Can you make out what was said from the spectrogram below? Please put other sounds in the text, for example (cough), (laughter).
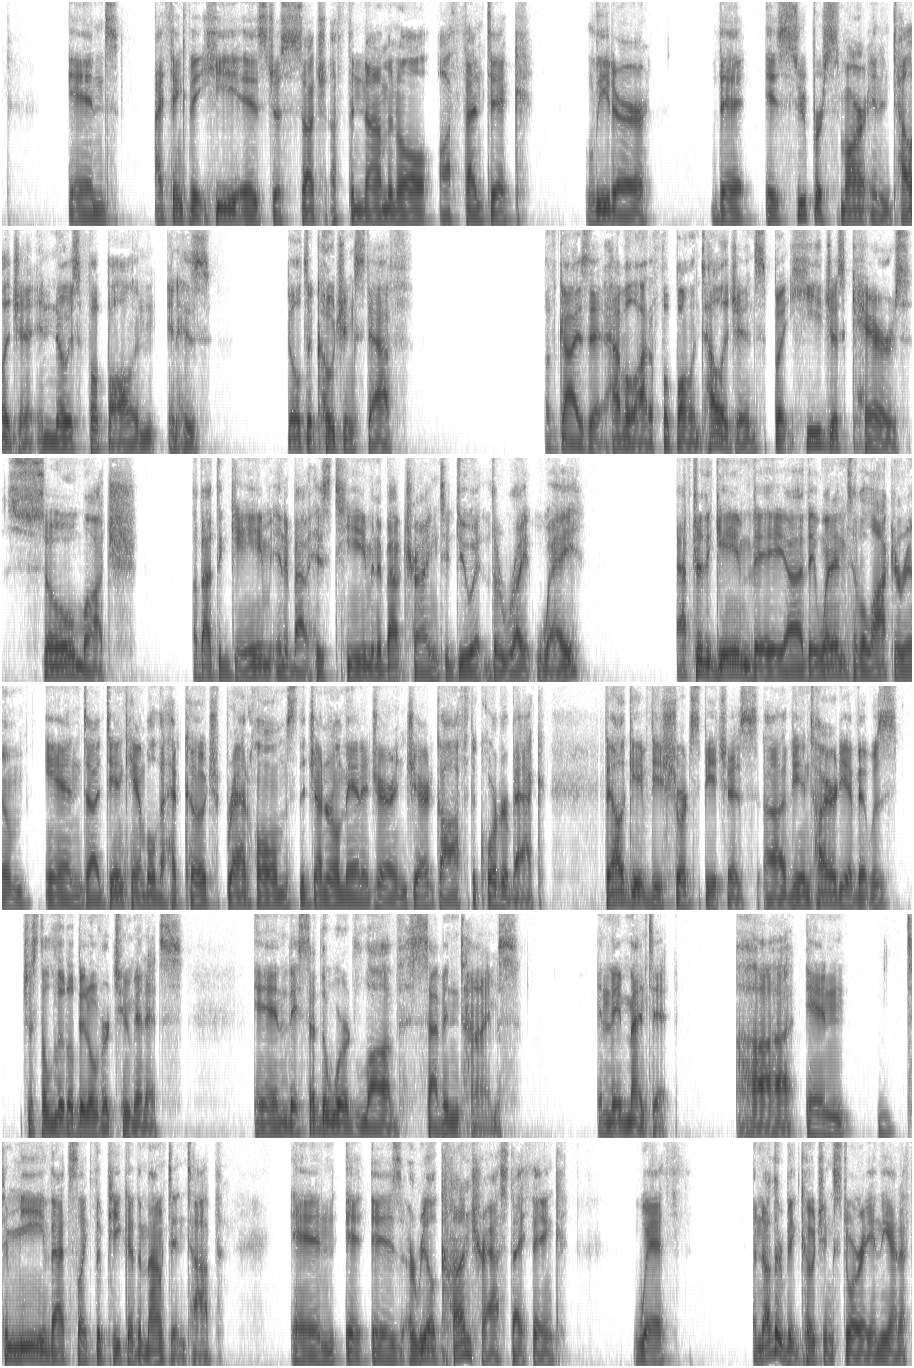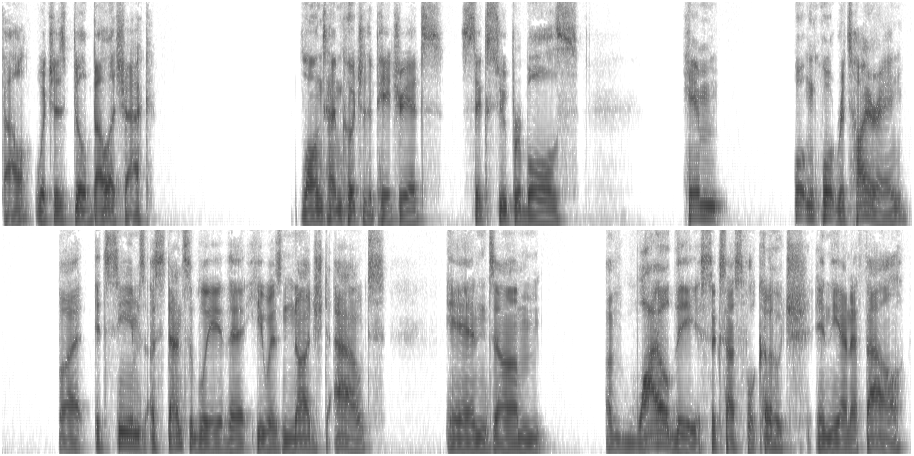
and I think that he is just such a phenomenal, authentic leader that is super smart and intelligent and knows football and, and has built a coaching staff of guys that have a lot of football intelligence, but he just cares so much about the game and about his team and about trying to do it the right way. After the game, they uh, they went into the locker room, and uh, Dan Campbell, the head coach, Brad Holmes, the general manager, and Jared Goff, the quarterback, they all gave these short speeches. Uh, the entirety of it was just a little bit over two minutes. And they said the word love seven times, and they meant it. Uh, and to me, that's like the peak of the mountaintop. And it is a real contrast, I think, with another big coaching story in the NFL, which is Bill Belichick, longtime coach of the Patriots, six Super Bowls, him quote unquote retiring, but it seems ostensibly that he was nudged out and um, a wildly successful coach in the NFL.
